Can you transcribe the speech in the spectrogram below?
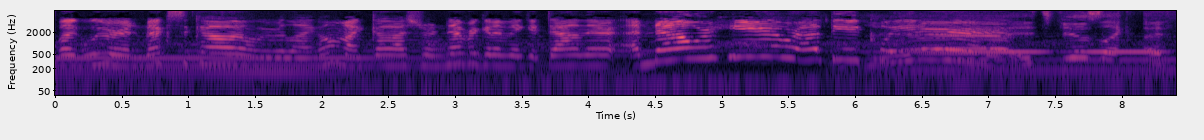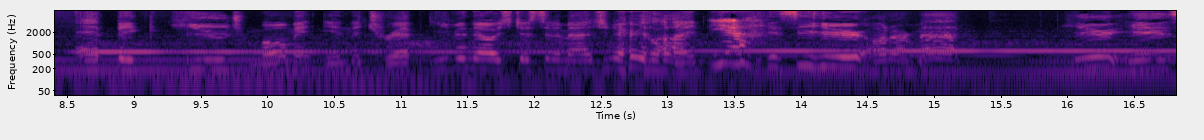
like we were in Mexico and we were like, oh my gosh, we're never gonna make it down there. And now we're here, we're at the equator. Yeah, equator. it feels like an epic, huge moment in the trip, even though it's just an imaginary line. Yeah. You can see here on our map, here is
